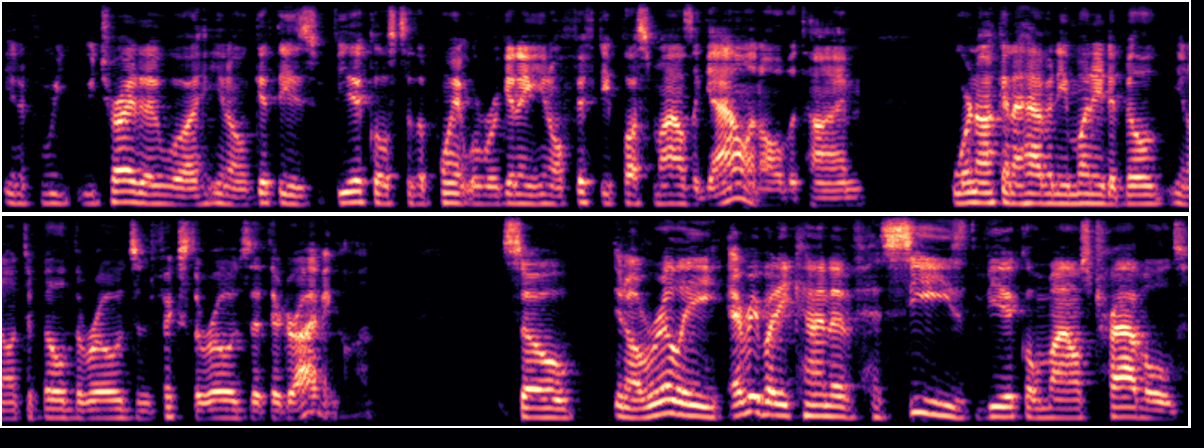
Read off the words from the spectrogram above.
you know if we, we try to uh, you know get these vehicles to the point where we're getting you know 50 plus miles a gallon all the time we're not going to have any money to build you know to build the roads and fix the roads that they're driving on so you know, really everybody kind of has seized vehicle miles traveled.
